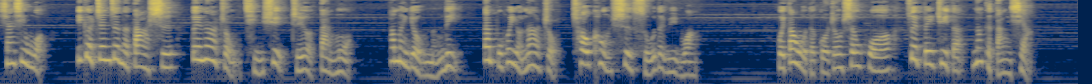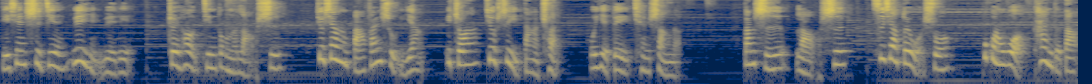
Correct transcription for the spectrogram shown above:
相信我，一个真正的大师对那种情绪只有淡漠。他们有能力，但不会有那种操控世俗的欲望。回到我的国中生活，最悲剧的那个当下，碟仙事件越演越烈，最后惊动了老师，就像拔番薯一样，一抓就是一大串，我也被牵上了。当时老师私下对我说：“不管我看得到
